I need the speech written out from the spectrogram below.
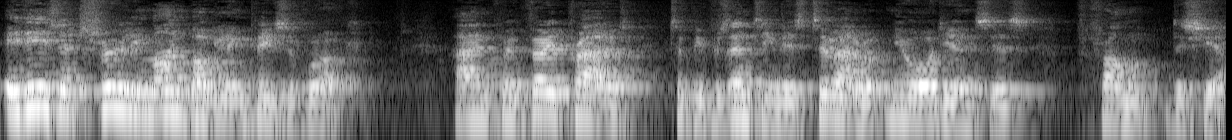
It is a truly mind-boggling piece of work, and we're very proud to be presenting this to our new audiences from this year.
